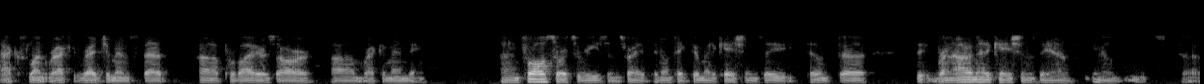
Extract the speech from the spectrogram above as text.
excellent regimens that uh, providers are um, recommending, and for all sorts of reasons. Right? They don't take their medications. They don't. Uh, they run out of medications. They have, you know, uh,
